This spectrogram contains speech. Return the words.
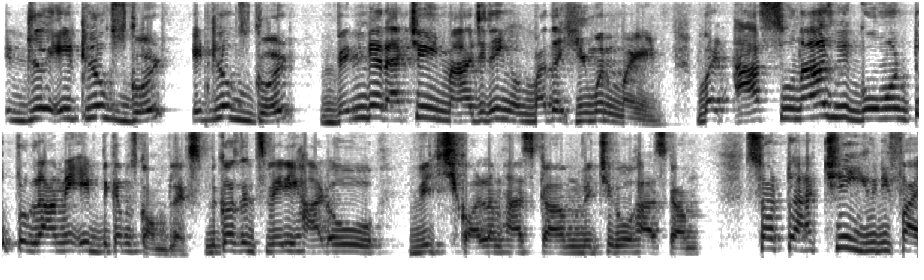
it, it looks good. It looks good when we are actually imagining by the human mind. But as soon as we go on to programming it becomes complex because it's very hard. Oh which column has come? Which row has come? So to actually unify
